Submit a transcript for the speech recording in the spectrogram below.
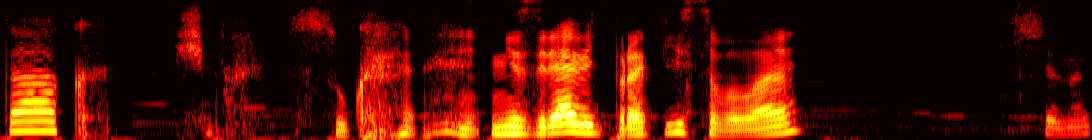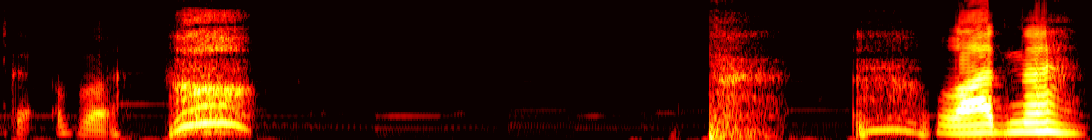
Так. Ща... Сука. Не зря ведь прописывал, а? Ща. Опа. Ладно.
